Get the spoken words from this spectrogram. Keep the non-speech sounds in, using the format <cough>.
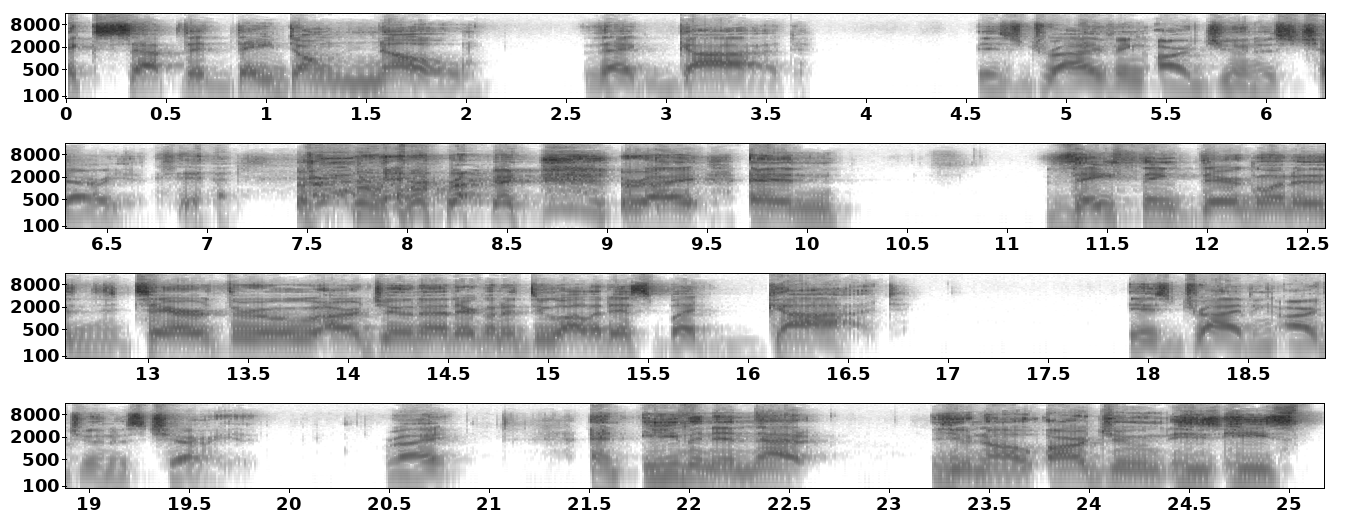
except that they don't know that God is driving Arjuna's chariot. <laughs> <laughs> right, right. And they think they're going to tear through Arjuna, they're going to do all of this, but God is driving Arjuna's chariot, right? And even in that, you know, Arjuna, he's, he's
